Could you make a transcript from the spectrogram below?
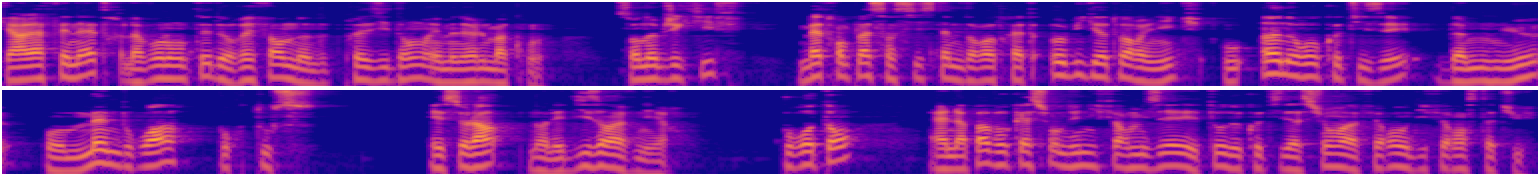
Car elle a fait naître la volonté de réforme de notre président Emmanuel Macron. Son objectif? Mettre en place un système de retraite obligatoire unique où un euro cotisé donne lieu au même droit pour tous. Et cela dans les dix ans à venir. Pour autant, elle n'a pas vocation d'uniformiser les taux de cotisation afférents aux différents statuts.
